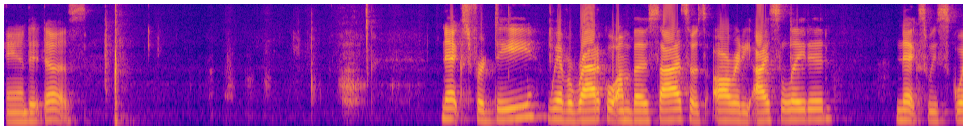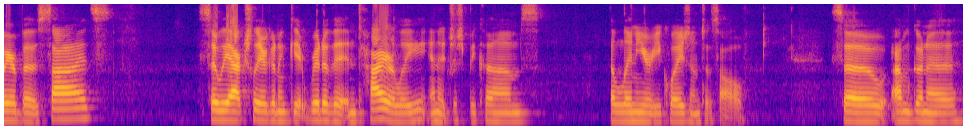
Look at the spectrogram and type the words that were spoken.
And it does. Next, for D, we have a radical on both sides, so it's already isolated. Next, we square both sides. So we actually are going to get rid of it entirely, and it just becomes a linear equation to solve. So I'm going to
